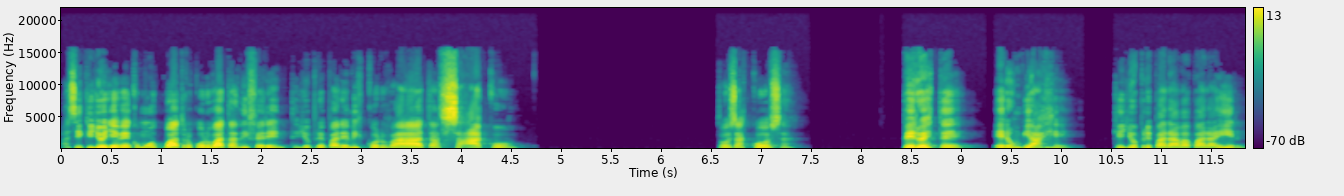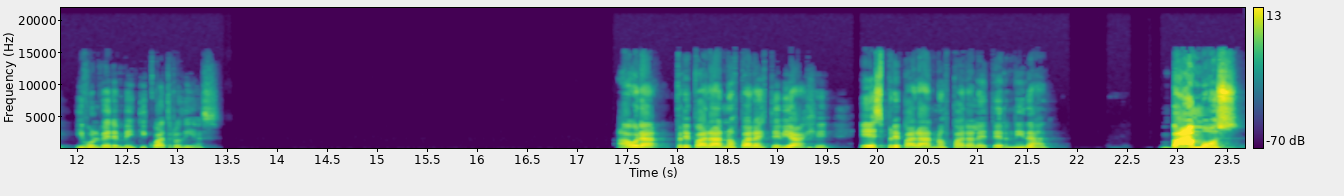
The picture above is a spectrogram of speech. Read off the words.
Así que yo llevé como cuatro corbatas diferentes. Yo preparé mis corbatas, saco, todas esas cosas. Pero este era un viaje que yo preparaba para ir y volver en 24 días. Ahora, prepararnos para este viaje es prepararnos para la eternidad vamos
